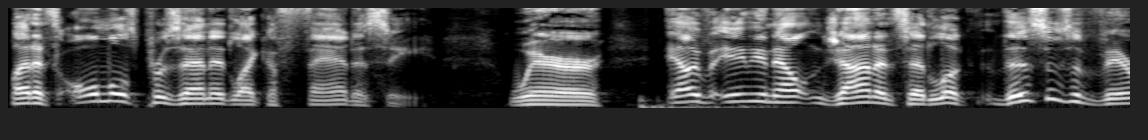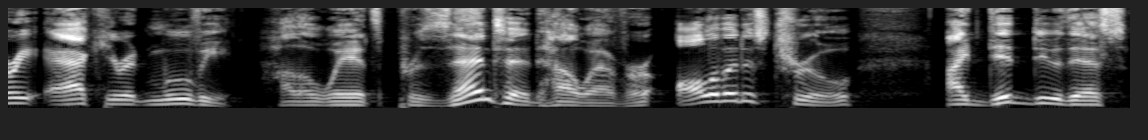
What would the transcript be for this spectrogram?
but it's almost presented like a fantasy where even Elton John had said, look, this is a very accurate movie. How the way it's presented, however, all of it is true. I did do this,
